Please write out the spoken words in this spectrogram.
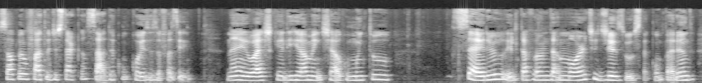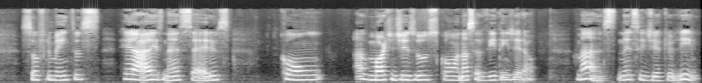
só pelo fato de estar cansada com coisas a fazer, né? Eu acho que ele realmente é algo muito sério. Ele está falando da morte de Jesus, está comparando sofrimentos reais, né, sérios, com a morte de Jesus, com a nossa vida em geral. Mas, nesse dia que eu li,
